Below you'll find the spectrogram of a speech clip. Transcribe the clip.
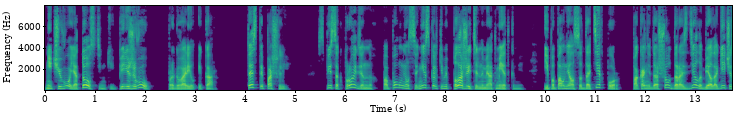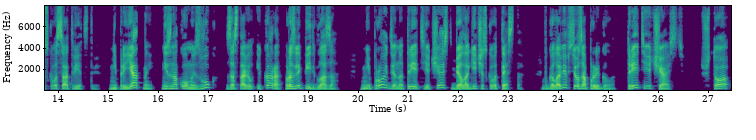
Ничего, я толстенький, переживу, проговорил Икар. Тесты пошли. Список пройденных пополнился несколькими положительными отметками и пополнялся до тех пор, пока не дошел до раздела биологического соответствия. Неприятный, незнакомый звук заставил Икара разлепить глаза. Не пройдена третья часть биологического теста. В голове все запрыгало. Третья часть. Что?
